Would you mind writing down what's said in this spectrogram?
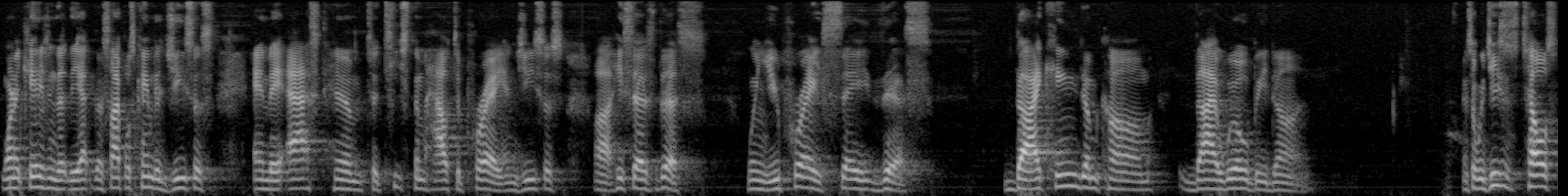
one occasion that the disciples came to Jesus and they asked him to teach them how to pray. And Jesus, uh, he says this When you pray, say this Thy kingdom come, thy will be done. And so when Jesus tells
